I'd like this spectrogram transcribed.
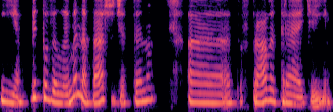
Є. Відповіли ми на першу частину е, вправи третьої.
